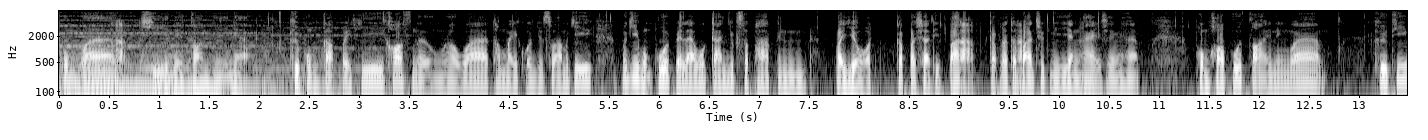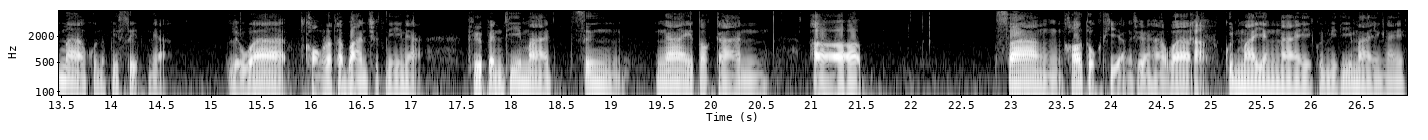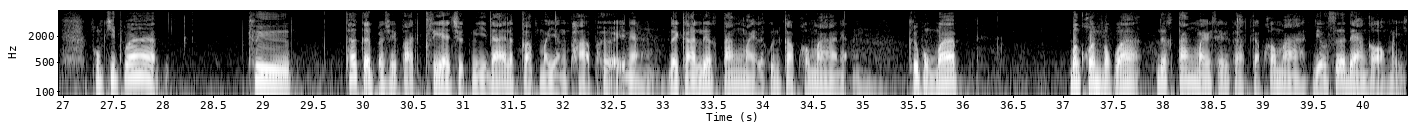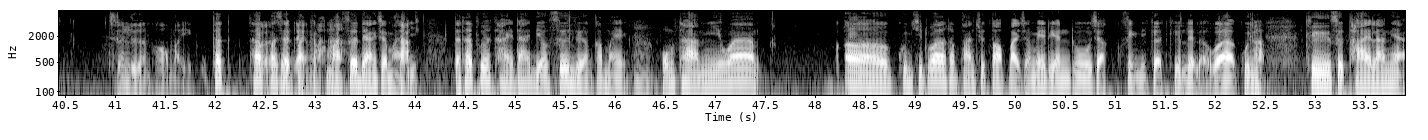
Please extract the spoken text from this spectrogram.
ผมว่าครับคีย์ในตอนนี้เนี่ยคือผมกลับไปที่ข้อเสนอของเราว่าทำไมควรยุบสภาเมื่อกี้เมื่อกี้ผมพูดไปแล้วว่าการยุบสภาเป็นประโยชน์กับประชาธิปัตครัย์บกับรัฐบาลครับชุดนี้ยังไงใช่ไหมครับผมขอพูดต่ออีกนึงว่า คือที่มาของคุณอภิสิทธิ์เนี่ยหรือว่าของรัฐบาลชุดนี้เนี่ยคือเป็นที่มาซึ่งง่ายต่อการเอ่อสร้างข้อถกเถียงใช่ไหมฮะว่าครับคุณมายังไง คุณมีที่มายังไง ผมคิดว่าคือ ถ้าเกิดประชาธิปัตย์เคลียร์จุดนี้ได้แล้วกลับมาอย่างผ่าเผยเนี่ยอืมโดยการเลือกตั้งใหม่แล้วคุณกลับเข้ามาเนี่ยอืมคือผมว่าบางคนบอกว่าเลือกตั้งใหม่ประชาธิปัตย์กลับเข้ามาเดี๋ยวเสื้อแดงก็ออกมาอีก เสื้อเหลืองก็ออกมาอีก ถ้าถ้าเออประชาธิปัตย์กลับเข้ามาเสื้เสื้ออแดแดงงจะมาครับอีก แต่ถ้าเพื่อไทยได้เดี๋ยวเสื้อเหลืองก็มาอีกอืมผมถามงี้ว่าเออคุณคิดว่ารัฐบาลชุดต่อไปจะไม่เรียนรู้จากสิ่งที่เกิดขึ้นเลยเหรอว่า คุณครับคือสุดท้ายแล้วเนี่ย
